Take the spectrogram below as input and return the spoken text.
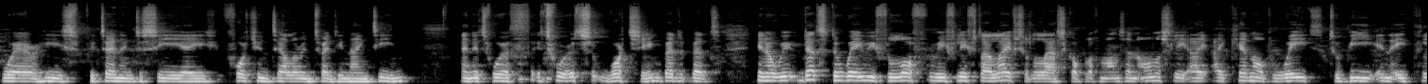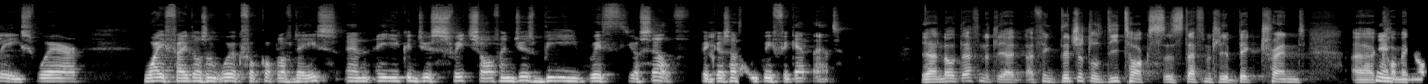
where he's pretending to see a fortune teller in 2019. And it's worth it's worth watching, but but you know we, that's the way we've loved, we've lived our lives for the last couple of months. And honestly, I, I cannot wait to be in a place where Wi-Fi doesn't work for a couple of days, and, and you can just switch off and just be with yourself because I think we forget that. Yeah, no, definitely. I, I think digital detox is definitely a big trend uh, yeah. coming up.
